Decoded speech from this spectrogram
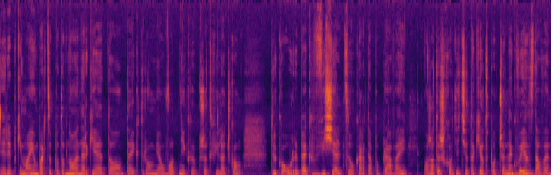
Rybki mają bardzo podobną energię do tej, którą miał wodnik przed chwileczką, tylko u rybek w wisielcu, karta po prawej, może też chodzić o taki odpoczynek wyjazdowy.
